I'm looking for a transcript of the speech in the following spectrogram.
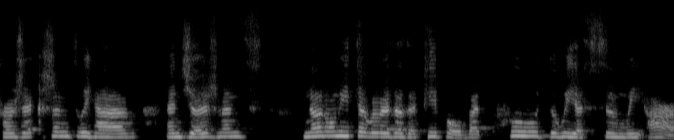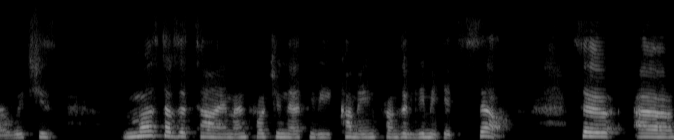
projections we have and judgments, not only towards other people, but who do we assume we are, which is most of the time, unfortunately, coming from the limited self. So, uh,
